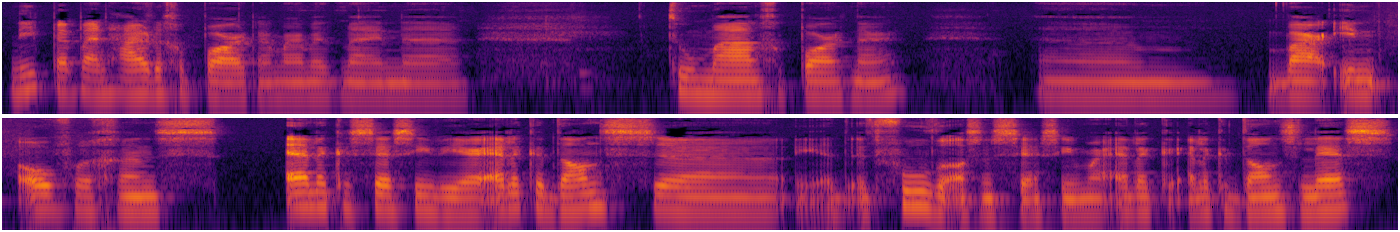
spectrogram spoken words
Niet met mijn huidige partner, maar met mijn uh, toenmalige partner. Um, waarin overigens elke sessie weer, elke dans, uh, het voelde als een sessie, maar elke, elke dansles.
